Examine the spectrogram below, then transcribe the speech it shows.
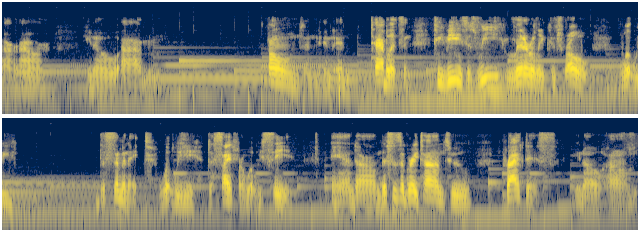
our, our you know, um, phones and, and, and tablets and TVs is we literally control what we disseminate, what we decipher, what we see. And um, this is a great time to practice, you know, um,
